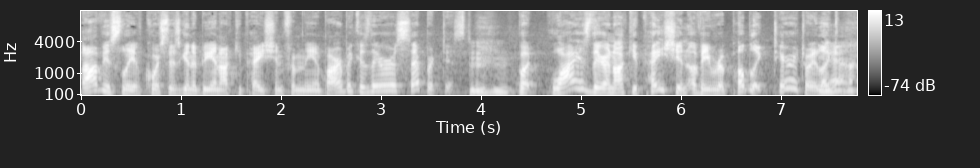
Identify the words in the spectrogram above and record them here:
obviously, of course, there's going to be an occupation from the Empire because they were a separatist. Mm-hmm. But why is there an occupation of a Republic territory? Like, Yeah.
